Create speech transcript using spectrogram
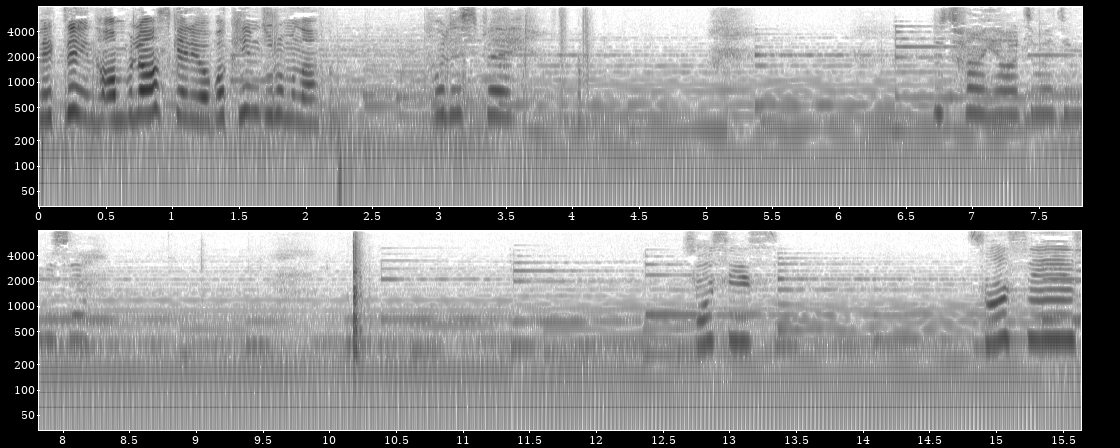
Bekleyin ambulans geliyor bakayım durumuna. Polis bey. Lütfen yardım edin bize. Sosis. Sosis.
